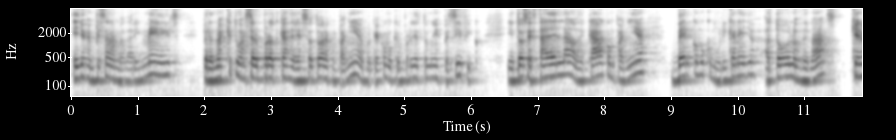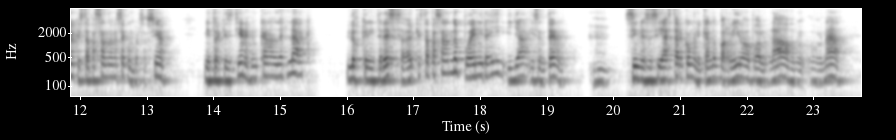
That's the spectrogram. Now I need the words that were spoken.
ellos empiezan a mandar emails, pero no es que tú vas a hacer broadcast de eso a toda la compañía, porque es como que un proyecto muy específico. Y entonces está del lado de cada compañía ver cómo comunican ellos a todos los demás qué es lo que está pasando en esa conversación. Mientras que si tienes un canal de Slack, los que les interese saber qué está pasando pueden ir ahí y ya, y se enteran. Sin necesidad de estar comunicando para arriba o para los lados o, o nada.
